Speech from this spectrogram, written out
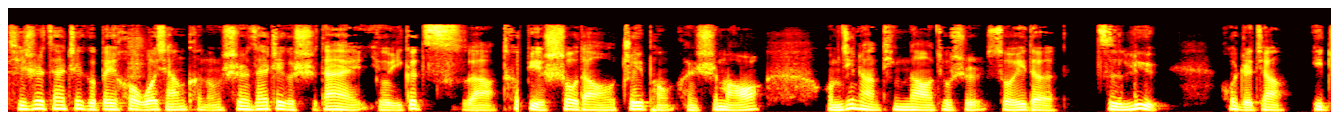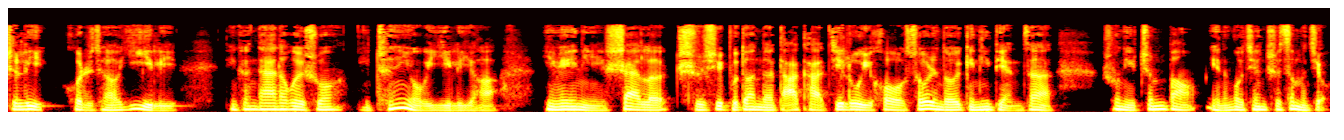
其实，在这个背后，我想可能是在这个时代有一个词啊，特别受到追捧，很时髦。我们经常听到，就是所谓的自律，或者叫意志力，或者叫毅力。你看，大家都会说你真有毅力哈，因为你晒了持续不断的打卡记录以后，所有人都会给你点赞。说你真棒，你能够坚持这么久，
